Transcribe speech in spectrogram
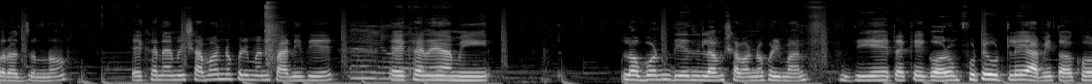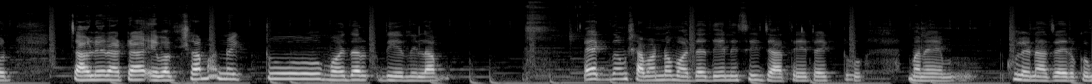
করার জন্য। এখানে আমি সামান্য পরিমাণ পানি দিয়ে এখানে আমি লবণ দিয়ে নিলাম সামান্য পরিমাণ। দিয়ে এটাকে গরম ফুটে উঠলে আমি তখন চাউলের আটা এবং সামান্য একটু ময়দা দিয়ে নিলাম। একদম সামান্য ময়দা দিয়ে নিছি যাতে এটা একটু মানে খুলে না যায় এরকম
